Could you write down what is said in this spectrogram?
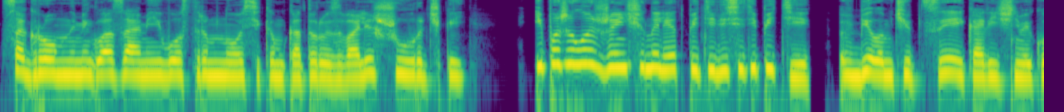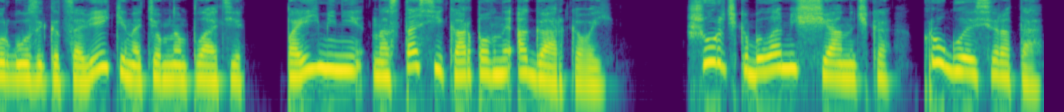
с огромными глазами и острым носиком, которую звали Шурочкой — и пожилой женщины лет 55 в белом чипце и коричневой кургузой коцовейке на темном платье по имени Настасьи Карповны Агарковой. Шурочка была мещаночка, круглая сирота.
